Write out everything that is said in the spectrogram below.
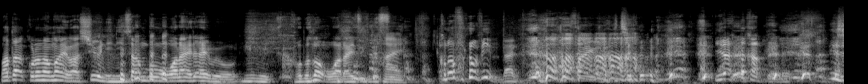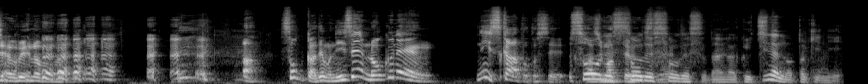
またコロナ前は週に23本お笑いライブを見に行くほどのお笑い好きです、はい。このプロフィール何？最後のいらなかったよね。いいじゃん上の部分あそっか。でも2006年にスカートとして始まっそうです、そうです、そうです。大学1年の時に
